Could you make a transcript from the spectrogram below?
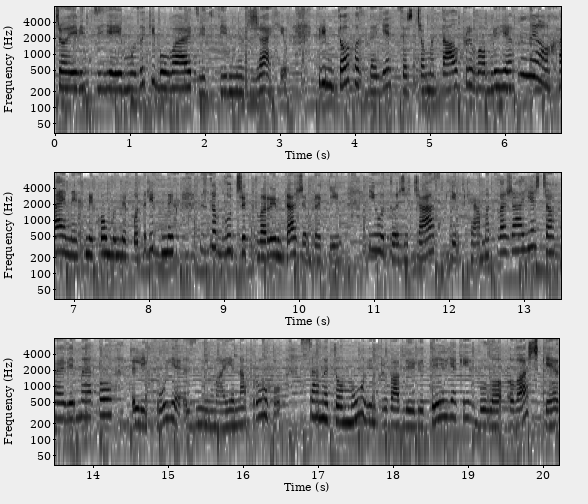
що і від цієї музики бувають від фільмів жахів. Крім того, здається, що метал приваблює неохайних, нікому не потрібних заблудших тварин та жебраків. І у той же час Кірк Хемет вважає, що хеві метал лікує, знімає напругу. Саме тому він приваблює людей, у яких було важке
